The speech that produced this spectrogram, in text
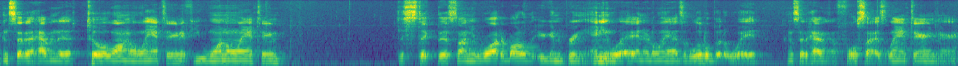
instead of having to tow along a lantern. If you want a lantern, just stick this on your water bottle that you're going to bring anyway, and it only adds a little bit of weight instead of having a full size lantern or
